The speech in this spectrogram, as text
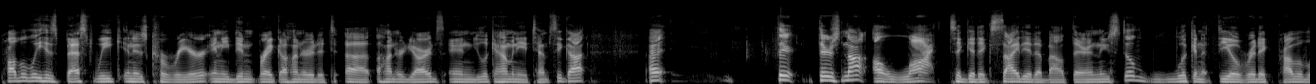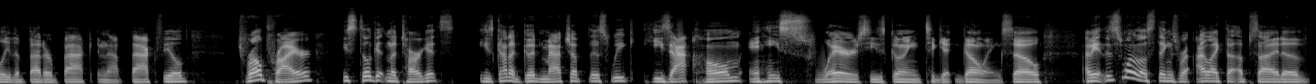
probably his best week in his career, and he didn't break 100 att- uh, 100 yards. And you look at how many attempts he got. Uh, there, there's not a lot to get excited about there, and you're still looking at Theo Riddick, probably the better back in that backfield. Terrelle Pryor, he's still getting the targets. He's got a good matchup this week. He's at home, and he swears he's going to get going. So, I mean, this is one of those things where I like the upside of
